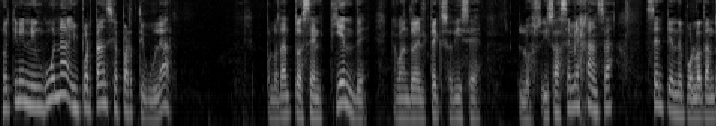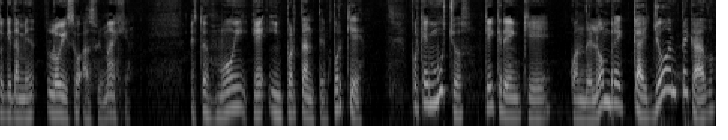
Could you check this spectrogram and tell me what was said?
no tiene ninguna importancia particular. Por lo tanto, se entiende que cuando el texto dice los hizo a semejanza, se entiende por lo tanto que también lo hizo a su imagen. Esto es muy eh, importante. ¿Por qué? Porque hay muchos que creen que cuando el hombre cayó en pecado,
